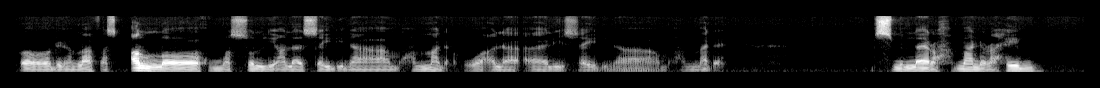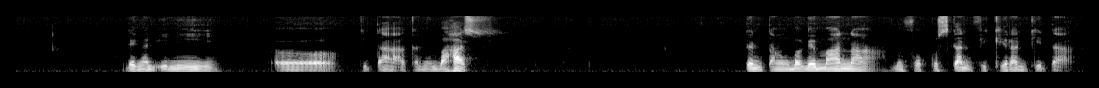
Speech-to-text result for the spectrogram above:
uh, dengan lafaz Allahumma salli ala Sayyidina Muhammad wa ala ali Sayyidina Muhammad. Bismillahirrahmanirrahim. Dengan ini uh, kita akan membahas tentang bagaimana memfokuskan pikiran kita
